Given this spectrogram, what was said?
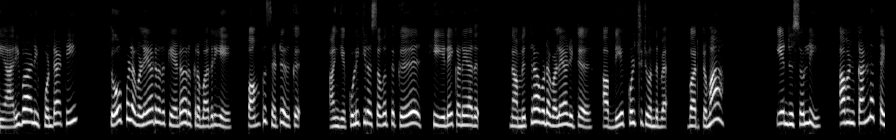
என் அறிவாளி பொண்டாட்டி? தோப்புல விளையாடுறதுக்கு இடம் இருக்கிற மாதிரியே பம்பு செட்டு இருக்கு. அங்கே குளிக்கிற சுகத்துக்கு இடை கிடையாது. நான் மித்ராவோட விளையாடிட்டு அப்படியே குளிச்சிட்டு வந்துடுவேன். வரட்டுமா? என்று சொல்லி அவன் கன்னத்தை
